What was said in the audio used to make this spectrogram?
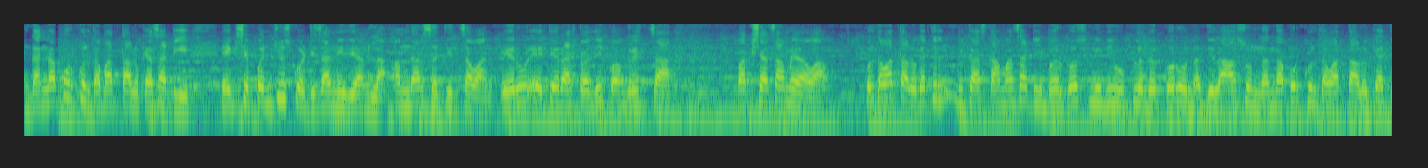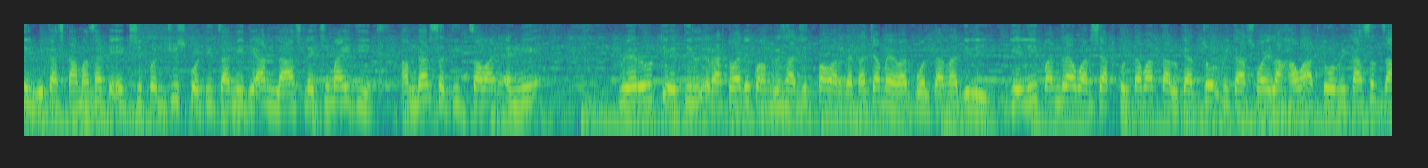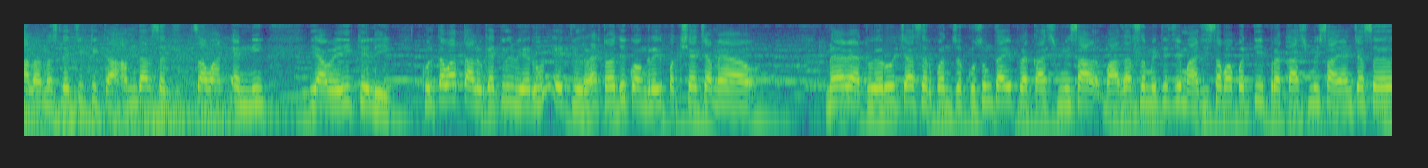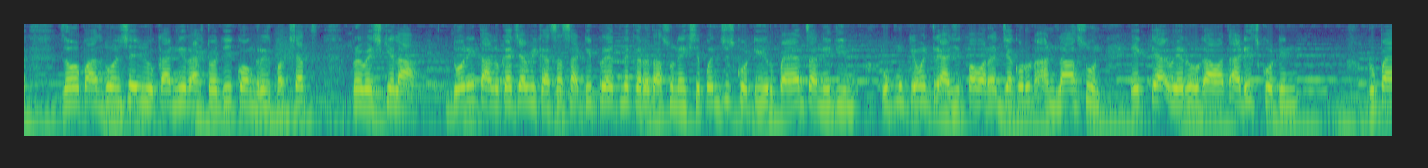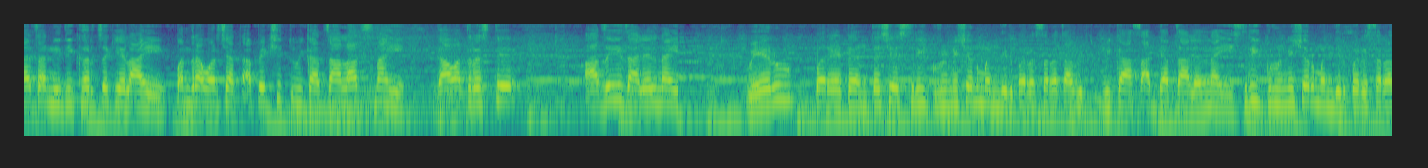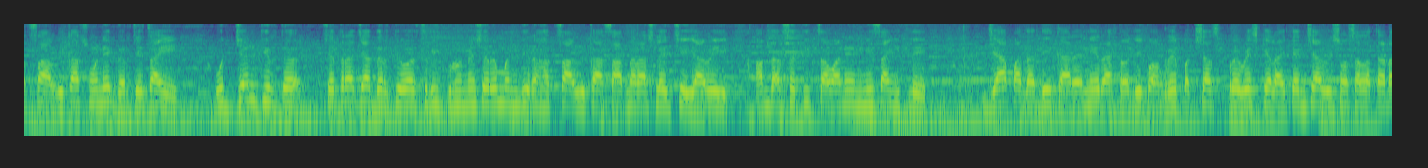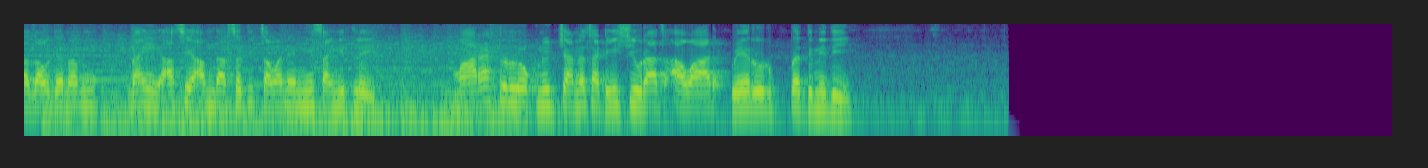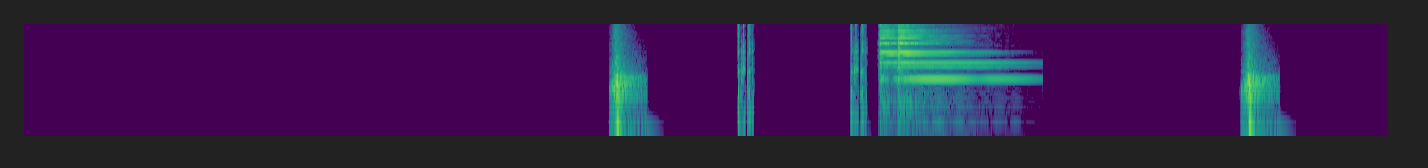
गंगापूर खुलताबाद तालुक्यासाठी एकशे पंचवीस कोटीचा निधी आणला. आमदार सतीश चव्हाण वेरूळ येथे राष्ट्रवादी काँग्रेसचा पक्षाचा मेळावा. खुलताबाद तालुक्यातील विकास कामांसाठी भरघोस निधी उपलब्ध करून दिला असून गंगापूर खुलताबाद तालुक्यातील विकास कामासाठी एकशे पंचवीस कोटीचा निधी आणला असल्याची माहिती आमदार सतीश चव्हाण यांनी वेरूळ येथील राष्ट्रवादी काँग्रेस अजित पवार गटाच्या मेळाव्यात बोलताना दिली. गेली पंधरा वर्षात खुलताबाद तालुक्यात जो विकास व्हायला हवा तो विकासच झाला नसल्याची टीका आमदार सतीश चव्हाण यांनी यावेळी केली. खुलताबाद तालुक्यातील वेरूळ येथील राष्ट्रवादी काँग्रेस पक्षाच्या मेळाव मेळाव्यात वेरूळच्या सरपंच कुसुमताई प्रकाश मिसाळ बाजार समितीचे माजी सभापती प्रकाश मिसाळ यांच्यासह जवळपास दोनशे युवकांनी राष्ट्रवादी काँग्रेस पक्षात प्रवेश केला. दोन्ही तालुक्याच्या विकासासाठी प्रयत्न करत असून एकशे पंचवीस कोटी रुपयांचा निधी उपमुख्यमंत्री अजित पवार यांच्याकडून आणला असून एकट्या वेरूळ गावात अडीच कोटी रुपयाचा निधी खर्च केला आहे. पंधरा वर्षात अपेक्षित विकास झालाच नाही. गावात रस्ते आजही झालेले नाही वेरूळ पर्यटन तसेच श्री गृहनेश्वर मंदिर परिसराचा वि विकास अद्याप झालेला नाही. श्री गृहनेश्वर मंदिर परिसराचा विकास होणे गरजेचं आहे. उज्जैन तीर्थ क्षेत्राच्या धर्तीवर श्री गृहनेश्वर मंदिराचा विकास साधणार असल्याचे यावेळी आमदार सतीश चव्हाण यांनी सांगितले. ज्या पदाधिकाऱ्यांनी राष्ट्रवादी काँग्रेस पक्षात प्रवेश केला आहे त्यांच्या विश्वासाला तडा जाऊ देणार नाही असे आमदार सतीश चव्हाण यांनी सांगितले. महाराष्ट्र लोक न्यूज चॅनलसाठी शिवराज आव्हाड वेरूर प्रतिनिधी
